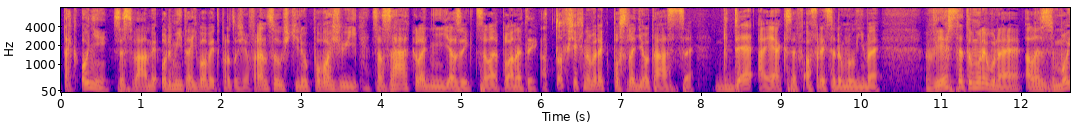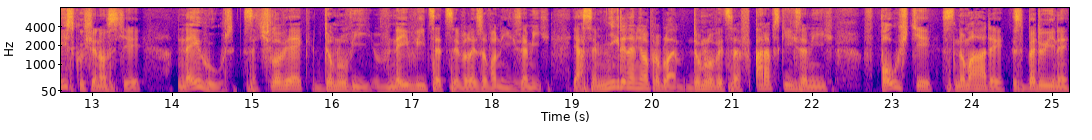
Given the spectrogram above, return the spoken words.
tak oni se s vámi odmítají bavit, protože francouzštinu považují za základní jazyk celé planety. A to všechno vede k poslední otázce. Kde a jak se v Africe domluvíme? Věřte tomu nebo ne, ale z mojí zkušenosti Nejhůř se člověk domluví v nejvíce civilizovaných zemích. Já jsem nikdy neměl problém domluvit se v arabských zemích, v poušti, s nomády, s beduíny.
